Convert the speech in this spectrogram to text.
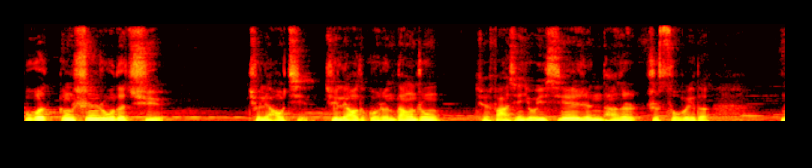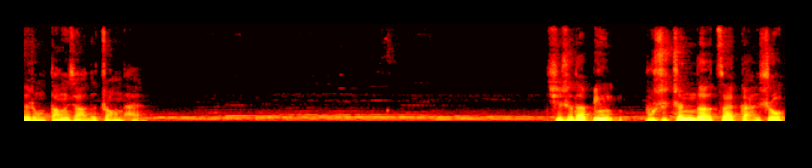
不过更深入的去。去了解、去聊的过程当中，却发现有一些人，他是是所谓的那种当下的状态，其实他并不是真的在感受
